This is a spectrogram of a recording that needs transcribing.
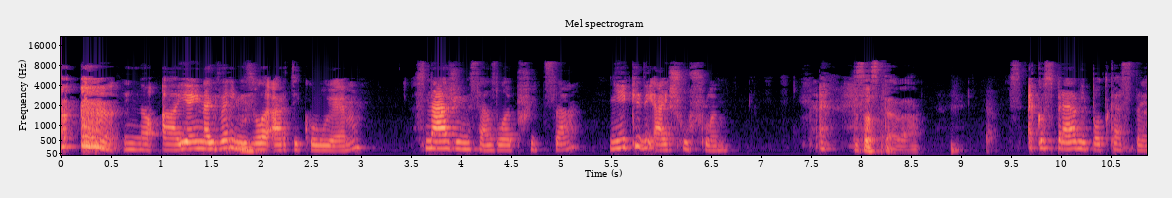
No a ja inak veľmi zle artikulujem. Snažím sa zlepšiť sa. Niekedy aj šušlem. To sa stáva. Ako správny podcaster.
